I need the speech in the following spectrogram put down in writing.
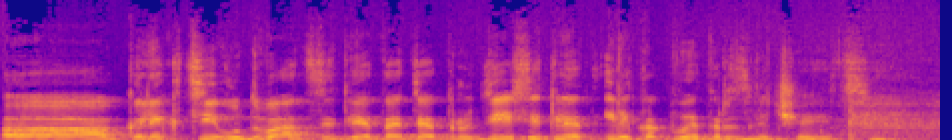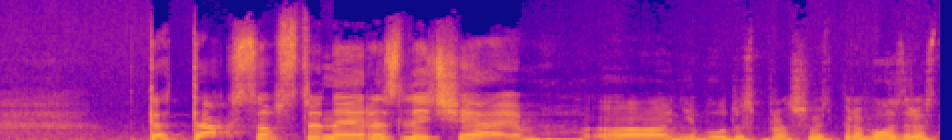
э, коллективу 20 лет, а театру 10 лет, или как вы это различаете? Да так, собственно, и различаем. Э, не буду спрашивать про возраст.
